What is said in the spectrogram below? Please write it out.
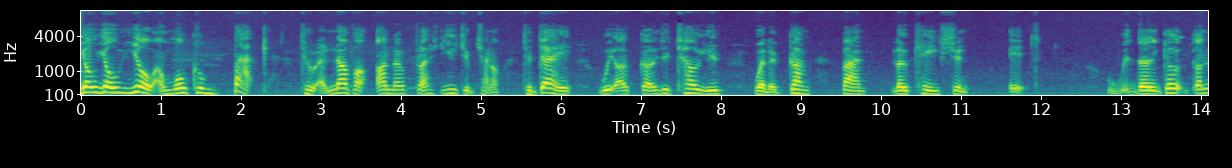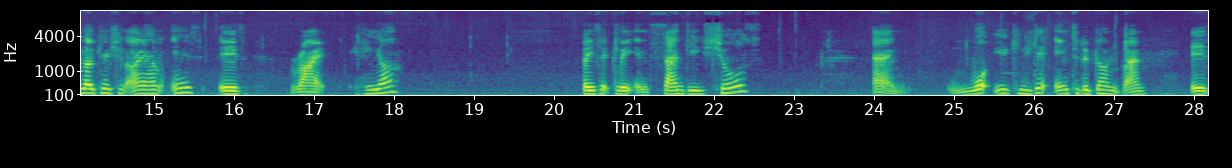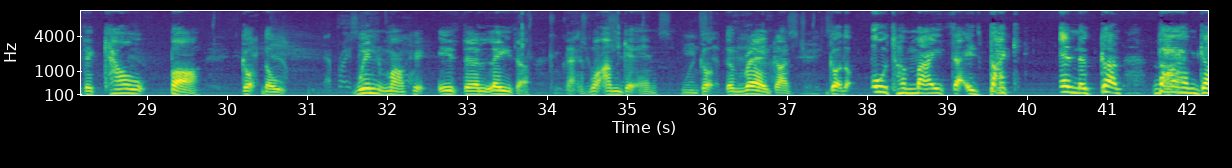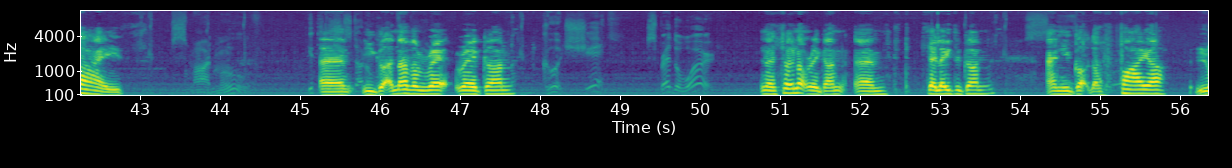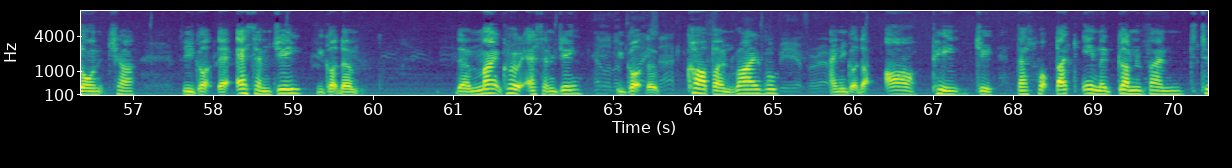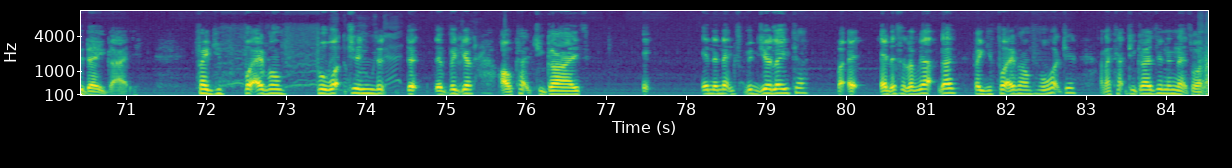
Yo, yo, yo, and welcome back to another Unknown Flash YouTube channel. Today, we are going to tell you where the gun van location is. The gun location I am is, is right here. Basically in Sandy Shores. And what you can get into the gun van is the cow bar. Got the wind market is the laser. That's what I'm getting. You got the rare gun. You got the that is back in the gun van, guys. Smart move. Um, you got another rare rare gun. Good shit. Spread the word. No, sorry, not rare gun. Um, the laser gun. And you got the fire launcher. You got the SMG. You got the the micro SMG. Hell You got price, the huh? carbine rifle. Won't be here forever. and you got the RPG. That's what back in the gun van today, guys. Thank you for everyone for watching the, the, the video. I'll catch you guys in the next video later. But Edison of that, guys. Thank you for everyone for watching, and I'll catch you guys in the next one.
